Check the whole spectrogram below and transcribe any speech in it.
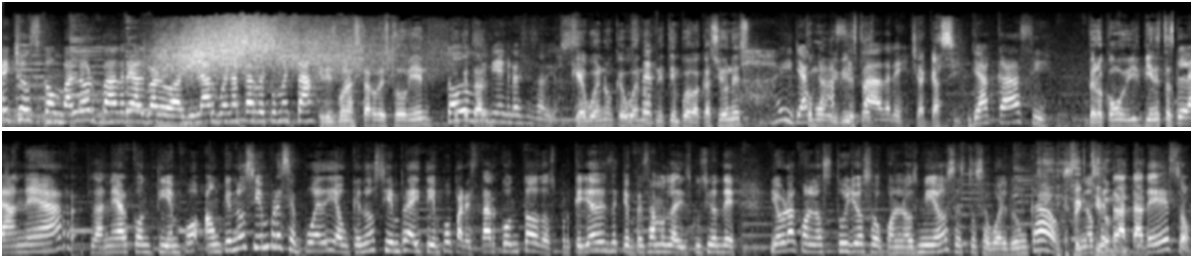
Hechos con valor, padre Álvaro Aguilar. Buena tarde, ¿cómo está? Cris, buenas tardes, ¿todo bien? ¿Tú Todo qué muy bien, gracias a Dios. Qué bueno, qué bueno. Tiene tiempo de vacaciones. Ay, ya ¿Cómo casi, vivir estas- padre. Ya casi. Ya casi. Pero ¿cómo vivir bien estas... Planear, planear con tiempo, aunque no siempre se puede y aunque no siempre hay tiempo para estar con todos, porque ya desde que empezamos la discusión de, y ahora con los tuyos o con los míos, esto se vuelve un caos. No se trata de eso.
